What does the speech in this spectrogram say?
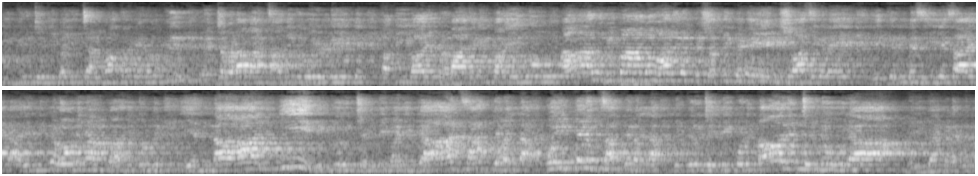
ദിക്ർ ചൊല്ലി മരിച്ചാൽ മാത്രമേ നമുക്ക് രക്ഷപ്പെടാൻ സാധിക്കുകയുള്ളൂ ഹബീബായ പ്രവാചകൻ പറയുന്നു. ആറ് വിഭാഗം ആളുകൾക്ക് ശ്രദ്ധിക്കണേ വിശ്വാസികളെ. സീരിയസ് ആയ കാര്യം നിങ്ങളോട് ഞാൻ പറഞ്ഞിട്ടുണ്ട്. എന്നാൽ ഈ ദിക്ർ ചൊല്ലി മരിക്കാൻ സാധ്യമല്ല. ഒരിക്കലും സാധ്യമല്ല. ദിക്കുറു ചൊല്ലി കൊടുത്താലും ചൊല്ലൂല. മരിക്കാൻ കിടക്കുന്ന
